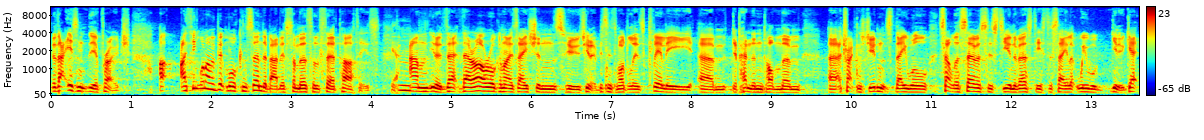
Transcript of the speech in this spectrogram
that isn't the approach. Uh, I think what I'm a bit more concerned about is some of the sort of third parties. Yeah. Mm. And, you know, there, there, are organizations whose, you know, business model is clearly um, dependent on them uh, attracting students. They will sell their services to universities to say, look, we will, you know, get,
